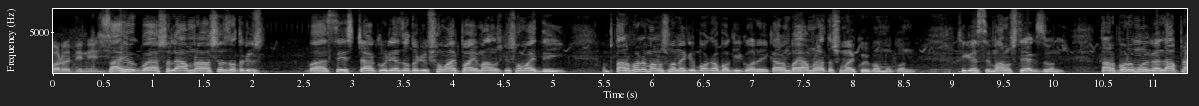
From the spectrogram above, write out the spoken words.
বড় জিনিস। যাই হোক ভাই আসলে আমরা আসলে যত আহ, চেষ্টা করি আর যতটুকু সময় পাই মানুষকে সময় দেই তারপরে মানুষ অনেকে বকাবকি করে কারণ ভাই আমরা এত সময় কই পাবো কোন ঠিক আছে মানুষ তো একজন। তারপরে মনে করেন যে আপনি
